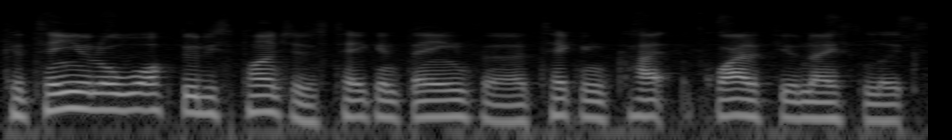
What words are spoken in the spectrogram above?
continue to walk through these punches, taking things, uh, taking quite a few nice looks.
